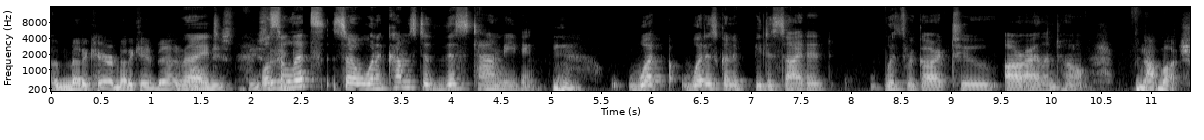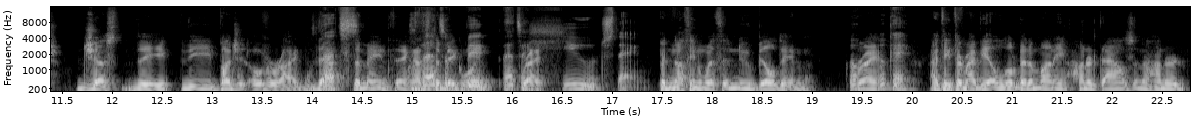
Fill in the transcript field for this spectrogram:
a Medicare, a Medicaid bed, and all Right. these, these well things. so let's so when it comes to this town meeting what what is going to be decided with regard to our island home Not much. Just the the budget override. That's, that's- the main thing. That's, that's the big, big one. that's a huge thing But nothing with a new building. Oh, right. okay I think there might be a little bit of money, 100,000, 100,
